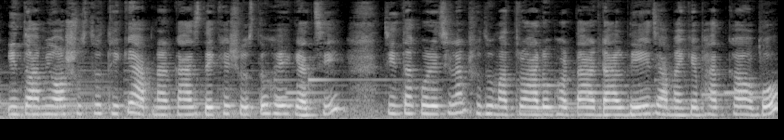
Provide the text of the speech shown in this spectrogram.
কিন্তু আমি অসুস্থ থেকে আপনার কাজ দেখে সুস্থ হয়ে গেছি। চিন্তা করেছিলাম শুধুমাত্র আলু ভর্তা আর ডাল দিয়ে জামাইকে ভাত খাওয়াবো,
